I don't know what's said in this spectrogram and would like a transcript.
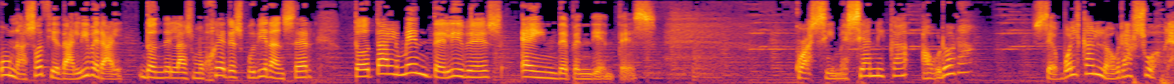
Una sociedad liberal donde las mujeres pudieran ser totalmente libres e independientes. Cuasi mesiánica, Aurora se vuelca en lograr su obra.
